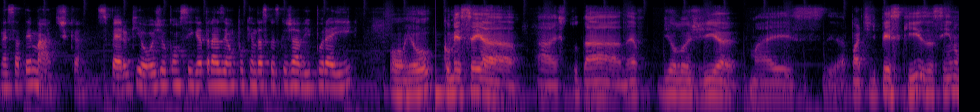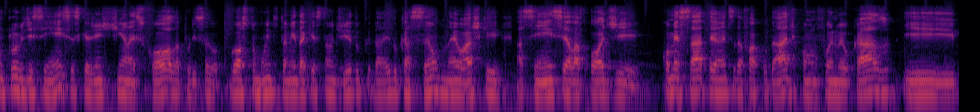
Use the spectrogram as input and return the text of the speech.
nessa temática. Espero que hoje eu consiga trazer um pouquinho das coisas que eu já vi por aí Bom, eu comecei a, a estudar né, biologia, mas a parte de pesquisa, assim, num clube de ciências que a gente tinha na escola, por isso eu gosto muito também da questão de edu da educação, né? Eu acho que a ciência, ela pode começar até antes da faculdade, como foi no meu caso, e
